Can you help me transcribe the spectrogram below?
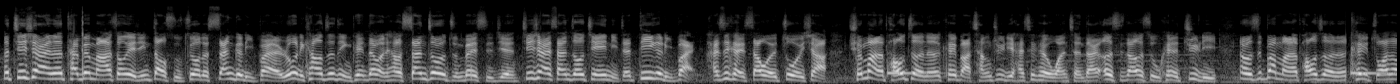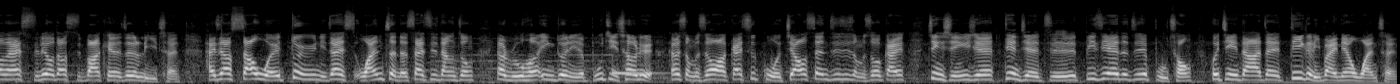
那接下来呢，台北马拉松已经倒数最后的三个礼拜了。如果你看到这支影片，代表你还有三周的准备时间。接下来三周，建议你在第一个礼拜还是可以稍微做一下全马的跑者呢，可以把长距离还是可以完成大概二十到二十五 K 的距离。那如果是半马的跑者呢，可以抓到大概十六到十八 K 的这个里程，还是要稍微对于你在完整的赛事当中要如何应对你的补给策略，还有什么什么时候啊该吃果胶，甚至是什么时候该进行一些电解质、BCA 的这些补充，会建议大家在第一个礼拜一定要完成。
